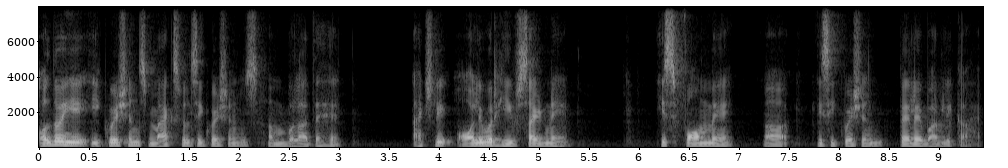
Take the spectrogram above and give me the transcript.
ऑल ये इक्वेशंस मैक्सवेल्स इक्वेशंस हम बुलाते हैं एक्चुअली ऑलिवर हीव साइड ने इस फॉर्म में uh, इस इक्वेशन पहले बार लिखा है।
